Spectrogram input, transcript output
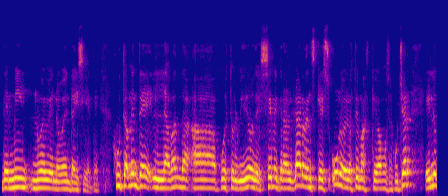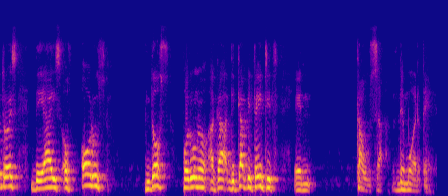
de 1997. Justamente la banda ha puesto el video de Cemetery Gardens, que es uno de los temas que vamos a escuchar. El otro es The Eyes of Horus, 2 por 1 acá, Decapitated en causa de muerte.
